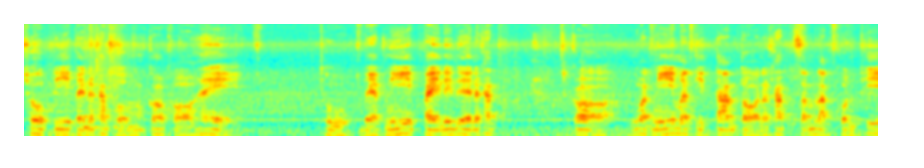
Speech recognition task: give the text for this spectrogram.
โชคดีไปนะครับผมก็ขอให้ถูกแบบนี้ไปเรื่อยๆนะครับ ก็งวดนี้มาติดตามต่อนะครับสำหรับคนที่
